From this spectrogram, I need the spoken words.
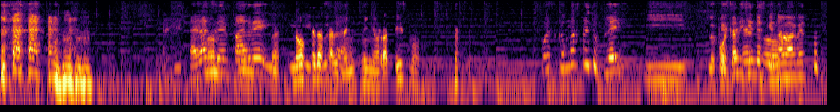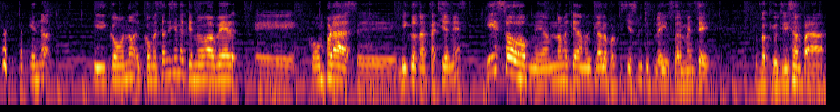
La verdad se ve padre y- no y quedas al niño ratismo. Pues como es free to play y lo que Por están diciendo es que no va a haber que no y como no como están diciendo que no va a haber eh, compras eh, microtransacciones eso no me queda muy claro porque si es free to play usualmente pues lo que utilizan para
